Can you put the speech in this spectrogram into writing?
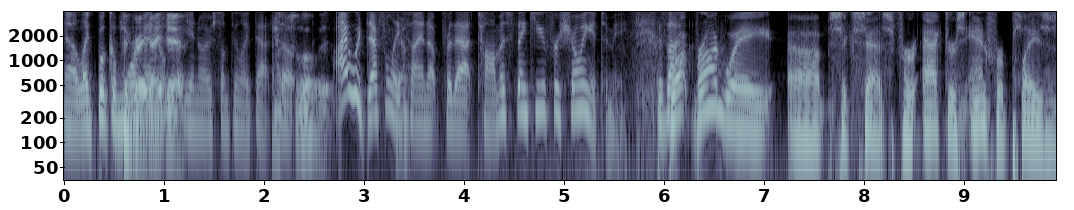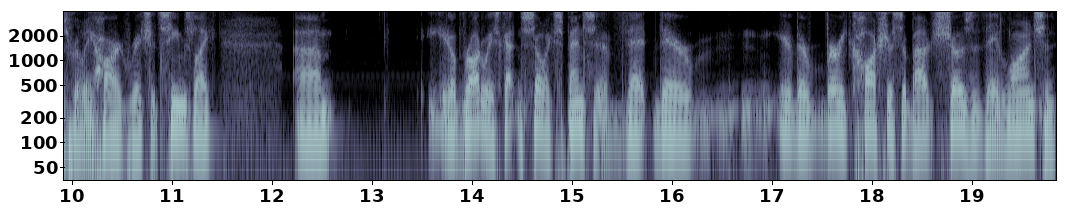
Uh, like Book of It's a great Mormon, idea. you know, or something like that. Absolutely. So I would definitely sign up for that, Thomas. Thank you for showing it to me. Because Bro- Broadway uh, success for actors and for plays is really hard, Rich. It seems like, um, you know, Broadway's gotten so expensive that they're, you know, they're very cautious about shows that they launch, and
